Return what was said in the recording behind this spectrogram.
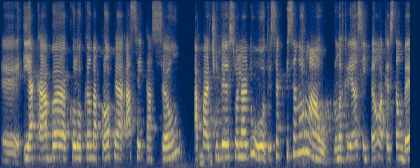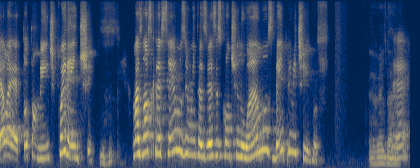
é, e acaba colocando a própria aceitação a uhum. partir desse olhar do outro. Isso é, isso é normal. Para uma criança, então, a questão dela é totalmente coerente. Uhum. Mas nós crescemos e muitas vezes continuamos bem primitivos. É verdade. Né?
